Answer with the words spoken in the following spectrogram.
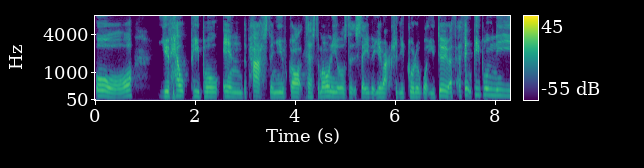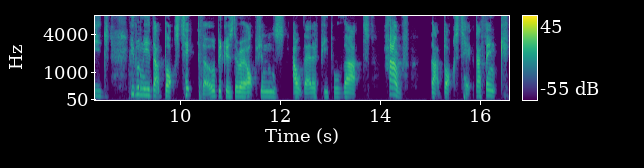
or you've helped people in the past and you've got testimonials that say that you're actually good at what you do. I, th- I, think people need people need that box ticked though because there are options out there of people that have that box ticked. I think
